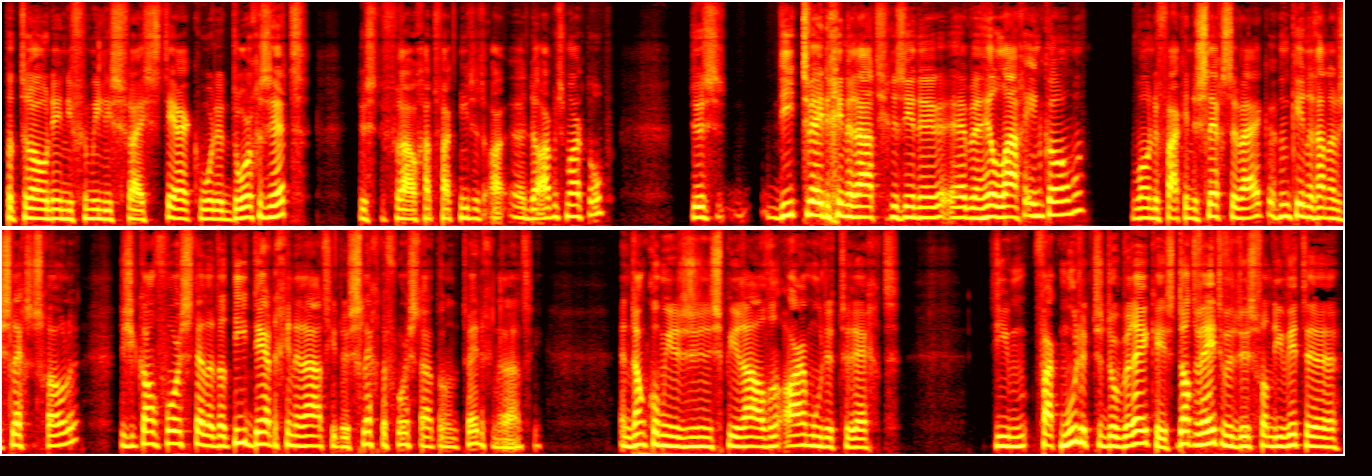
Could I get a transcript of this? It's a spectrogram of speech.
patronen in die families vrij sterk worden doorgezet. Dus de vrouw gaat vaak niet het, de arbeidsmarkt op. Dus die tweede generatie gezinnen hebben heel laag inkomen. Wonen vaak in de slechtste wijken. Hun kinderen gaan naar de slechtste scholen. Dus je kan voorstellen dat die derde generatie er slechter voor staat dan de tweede generatie. En dan kom je dus in een spiraal van armoede terecht. Die vaak moeilijk te doorbreken is. Dat weten we dus van die witte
